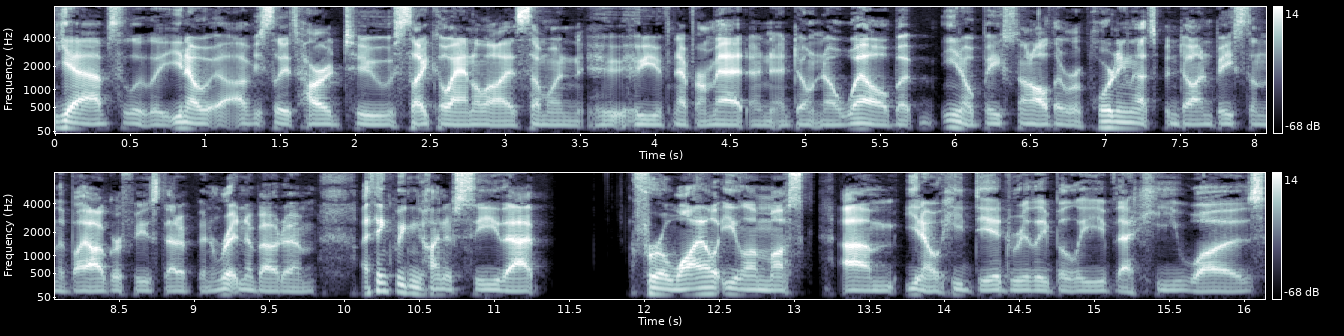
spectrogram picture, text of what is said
Yeah, absolutely. You know, obviously it's hard to psychoanalyze someone who, who you've never met and, and, don't know well, but you know, based on all the reporting that's been done, based on the biographies that have been written about him, I think we can kind of see that for a while, Elon Musk, um, you know, he did really believe that he was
